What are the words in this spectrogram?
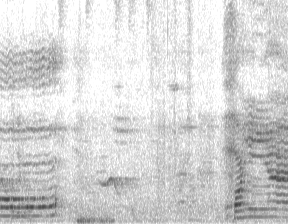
الله حي على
